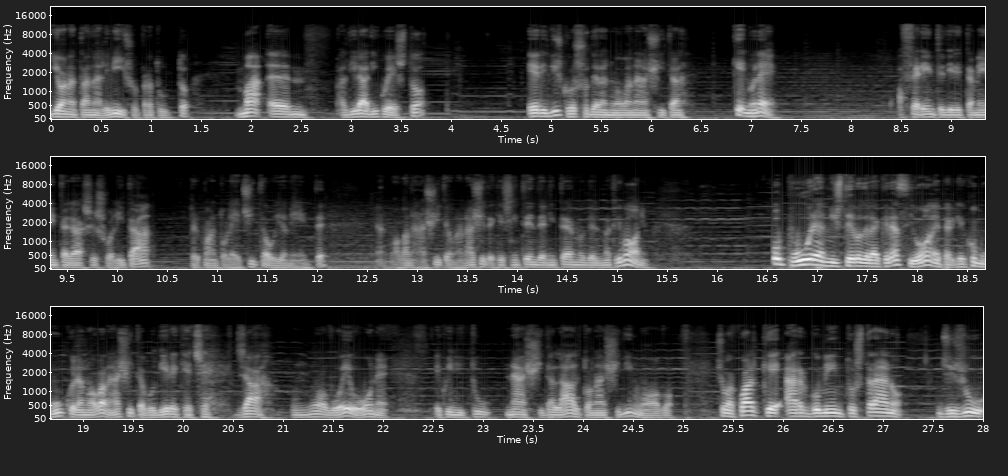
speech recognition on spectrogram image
Jonathan Alevi soprattutto, ma ehm, al di là di questo era il discorso della nuova nascita, che non è afferente direttamente alla sessualità, per quanto lecita ovviamente, la nuova nascita è una nascita che si intende all'interno del matrimonio, oppure al mistero della creazione, perché comunque la nuova nascita vuol dire che c'è già un nuovo eone e quindi tu nasci dall'alto, nasci di nuovo. Insomma, qualche argomento strano Gesù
